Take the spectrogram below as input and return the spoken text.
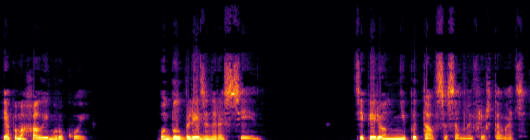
Я помахала ему рукой. Он был бледен и рассеян. Теперь он не пытался со мной флиртовать.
